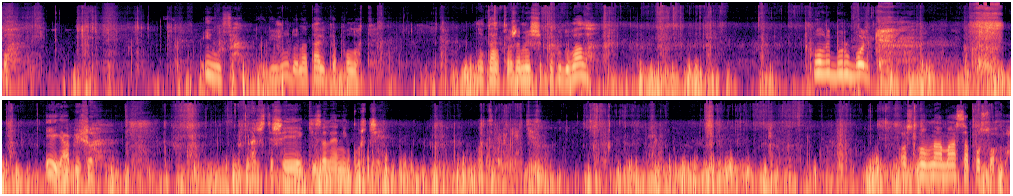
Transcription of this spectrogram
О. І усе. Біжу до Натальки полоти. Наталка вже миші погодувала. Поле бурбольки. І я біжу. Бачите, ще є які зелені курчі. Оце таке. Основна маса посохла.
